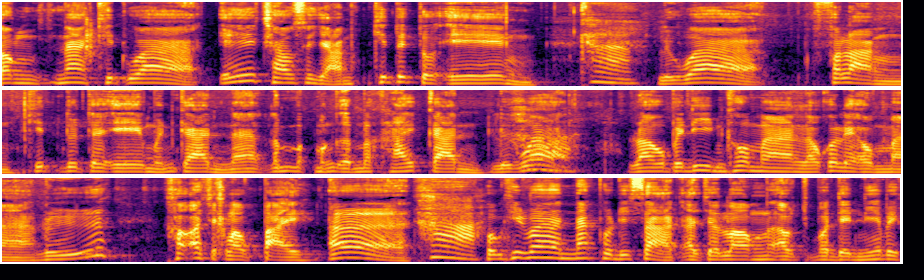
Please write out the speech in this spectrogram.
ต้องน่าคิดว่า เอ๊ะชาวสยามคิดด้วยตัวเองค่ะหรือว่าฝรั่งคิดด้วยตัวเองเหมือนกันนะแล้วบังเอิญมาคล้ายกัน หรือว่าค่ะ เราไปไดยินเข้ามาเราก็เลยเอามา หรือเขาเอาจากเราไป เออค่ะผมคิดว่านักประวัติศาสตร์อาจจะลองเอาประเด็นนี้ไป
